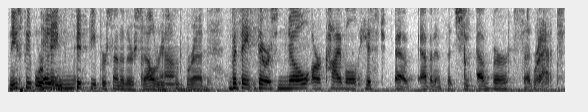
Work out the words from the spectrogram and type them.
these people were they, paying 50% of their salaries yeah. for bread. But they, there is no archival hist- uh, evidence that she ever said right. that.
